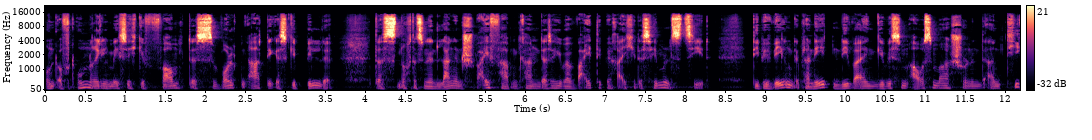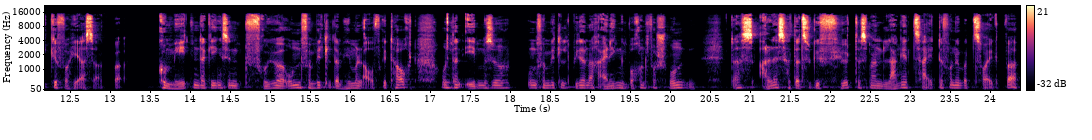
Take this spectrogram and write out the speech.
und oft unregelmäßig geformtes, wolkenartiges Gebilde, das noch dazu einen langen Schweif haben kann, der sich über weite Bereiche des Himmels zieht. Die Bewegung der Planeten, die war in gewissem Ausmaß schon in der Antike vorhersagbar. Kometen dagegen sind früher unvermittelt am Himmel aufgetaucht und dann ebenso unvermittelt wieder nach einigen Wochen verschwunden. Das alles hat dazu geführt, dass man lange Zeit davon überzeugt war,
